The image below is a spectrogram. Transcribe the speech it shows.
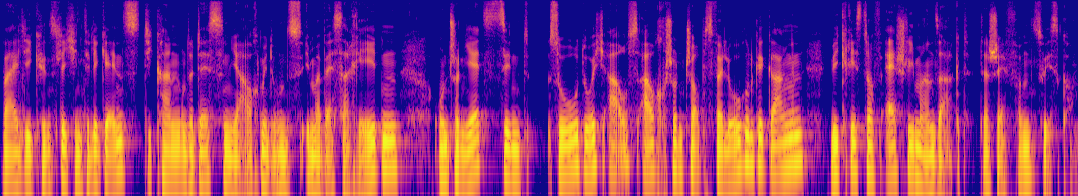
weil die künstliche Intelligenz, die kann unterdessen ja auch mit uns immer besser reden. Und schon jetzt sind so durchaus auch schon Jobs verloren gegangen, wie Christoph Eschlimann sagt, der Chef von Swisscom.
